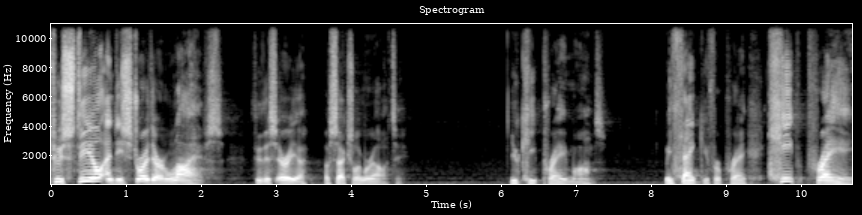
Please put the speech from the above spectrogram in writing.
to steal and destroy their lives through this area of sexual immorality. You keep praying, moms. We thank you for praying. Keep praying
